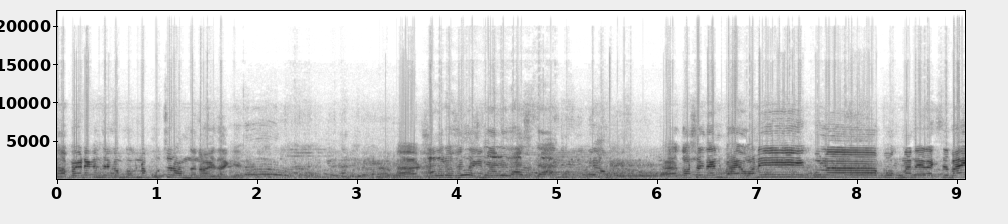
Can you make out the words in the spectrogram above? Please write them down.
ধাপাইটা কিন্তু এরকম বকনা প্রচুর আমদানি হয়ে থাকে। আর দর্শক দেখেন ভাই অনেকগুলা বকনা নিয়ে রাখছে। ভাই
